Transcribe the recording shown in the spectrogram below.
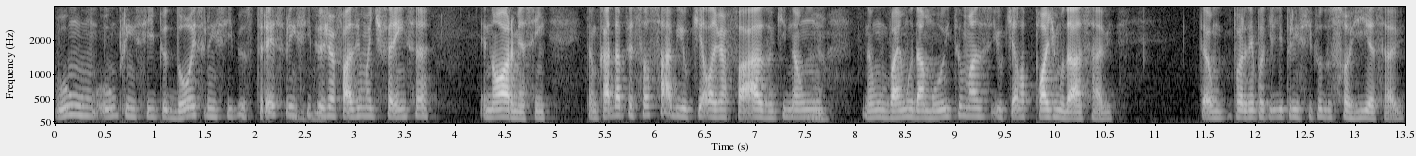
um, um princípio, dois princípios, três princípios já fazem uma diferença enorme, assim. Então, cada pessoa sabe o que ela já faz, o que não, É. não vai mudar muito, mas o que ela pode mudar, sabe? Então, por exemplo, aquele princípio do sorria, sabe?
